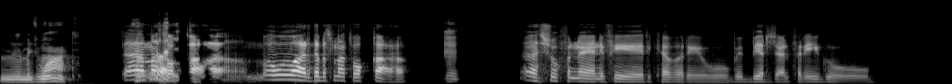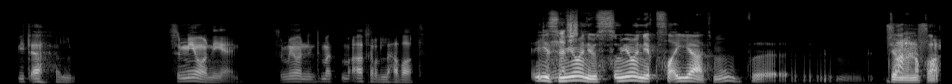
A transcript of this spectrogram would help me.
من المجموعات. آه ما. اتوقعها هو واردة بس ما أتوقعها. أشوف إنه يعني في recovery وبيرجع الفريق وبيتاهل سيميوني يعني. سيميوني آخر اللحظات. اي سيميوني بس سيميوني إقصائيات مو جمع صح نقاط صح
